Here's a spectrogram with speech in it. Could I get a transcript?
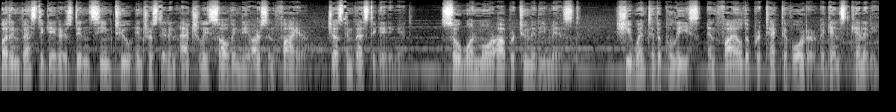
But investigators didn't seem too interested in actually solving the arson fire, just investigating it. So one more opportunity missed. She went to the police and filed a protective order against Kennedy.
